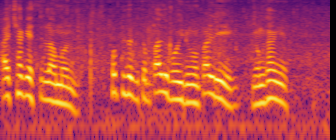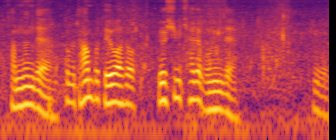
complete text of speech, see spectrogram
알차게 쓰려면 호피석이 좀 빨리 보여주면 빨리 영상이 잡는데 그러면 다음부터 여기 와서 열심히 찾아보는데 이거 봐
